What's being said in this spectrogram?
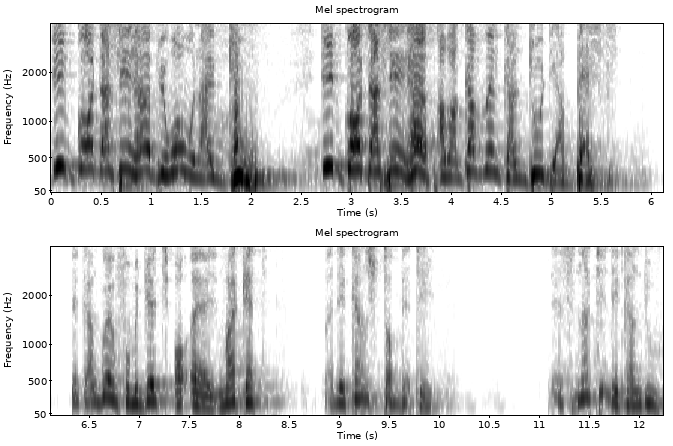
if God doesn't help you, what will I do? If God doesn't help, our government can do their best. They can go and fumigate uh, uh market, but they can't stop the thing. There's nothing they can do.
